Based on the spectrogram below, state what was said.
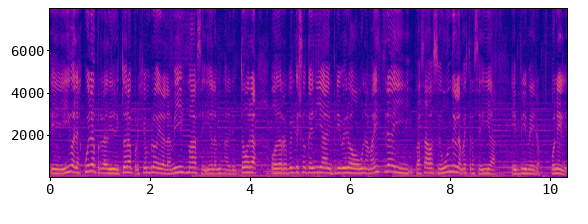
iba a la escuela, pero la directora, por ejemplo, era la misma, seguía la misma directora, o de repente yo tenía en primero una maestra y pasaba segundo y la maestra seguía en primero, ponele.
